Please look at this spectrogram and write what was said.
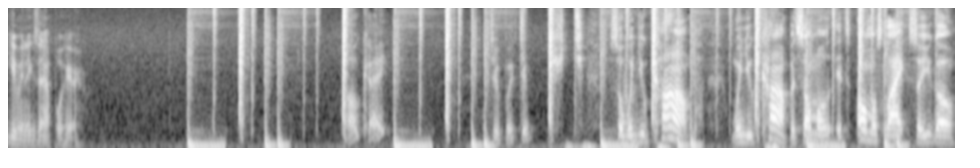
give you an example here. Okay. So when you comp, when you comp, it's almost it's almost like so you go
